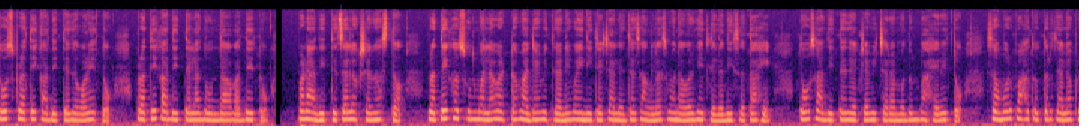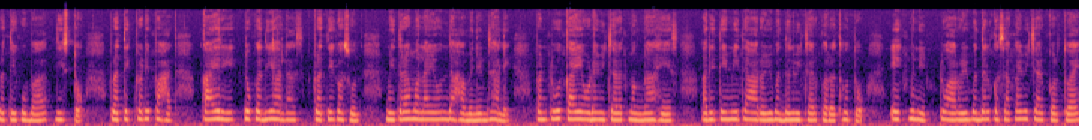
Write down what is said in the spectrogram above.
तोच प्रतीक आदित्यजवळ येतो. प्रतीक आदित्यला दोनदा आवाज देतो. पण आदित्यचं लक्ष नसतं. प्रत्येक हसून मला वाटतं माझ्या मित्राने वहिनीच्या चॅलेंजचा चांगलाच मनावर घेतलेला दिसत आहे. तोच आदित्य त्याच्या विचारांमधून बाहेर येतो. समोर पाहतो तर त्याला प्रतीक उभा दिसतो. प्रतीककडे पाहत काय रे तू कधी आलास? प्रतीक असून मित्रा मला येऊन दहा मिनिट झाले पण तू काय एवढ्या विचारात मग्न आहेस? अरे ते मी त्या आरोहीबद्दल विचार करत होतो. एक मिनिट तू आरोहीबद्दल कसा काय विचार करतो आहे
